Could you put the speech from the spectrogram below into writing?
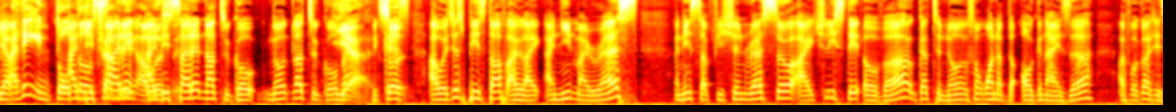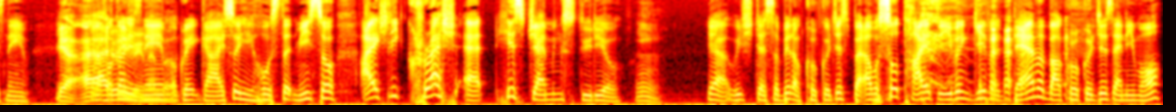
Yep. I think in total I decided. I decided not to go no not to go Yeah, back because so- I was just pissed off. I like I need my rest. I need sufficient rest. So I actually stayed over, got to know some one of the organizer. I forgot his name. Yeah, I, I, I forgot his name. remember. A great guy. So he hosted me. So I actually crashed at his jamming studio. Mm. Yeah, which there's a bit of cockroaches, but I was so tired to even give a damn about cockroaches anymore.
